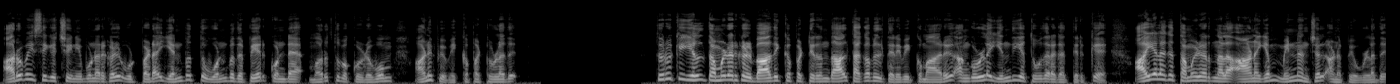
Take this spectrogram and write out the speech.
அறுவை சிகிச்சை நிபுணர்கள் உட்பட எண்பத்து ஒன்பது பேர் கொண்ட மருத்துவக் குழுவும் அனுப்பி வைக்கப்பட்டுள்ளது. துருக்கியில் தமிழர்கள் பாதிக்கப்பட்டிருந்தால் தகவல் தெரிவிக்குமாறு அங்குள்ள இந்திய தூதரகத்திற்கு அயலக தமிழர் நல ஆணையம் மின்னஞ்சல் அனுப்பியுள்ளது.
